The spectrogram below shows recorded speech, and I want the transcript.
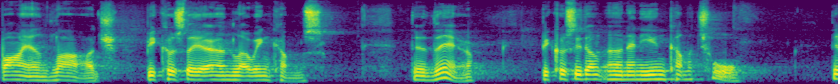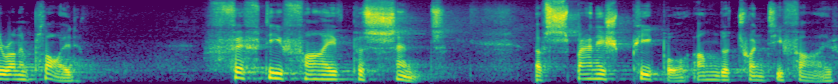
by and large because they earn low incomes. They're there because they don't earn any income at all. They're unemployed. 55% of Spanish people under 25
